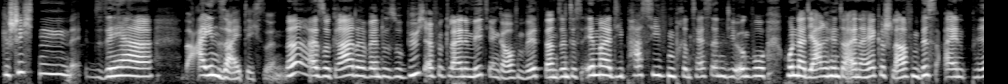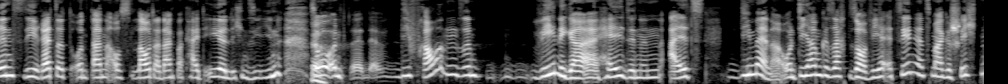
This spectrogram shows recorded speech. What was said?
Geschichten sehr einseitig sind. Ne? Also gerade wenn du so Bücher für kleine Mädchen kaufen willst, dann sind es immer die passiven Prinzessinnen, die irgendwo 100 Jahre hinter einer Hecke schlafen, bis ein Prinz sie rettet und dann aus lauter Dankbarkeit ehelichen sie ihn. So Ja. und äh, die Frauen sind weniger Heldinnen als die Männer. Und die haben gesagt, so, wir erzählen jetzt mal Geschichten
